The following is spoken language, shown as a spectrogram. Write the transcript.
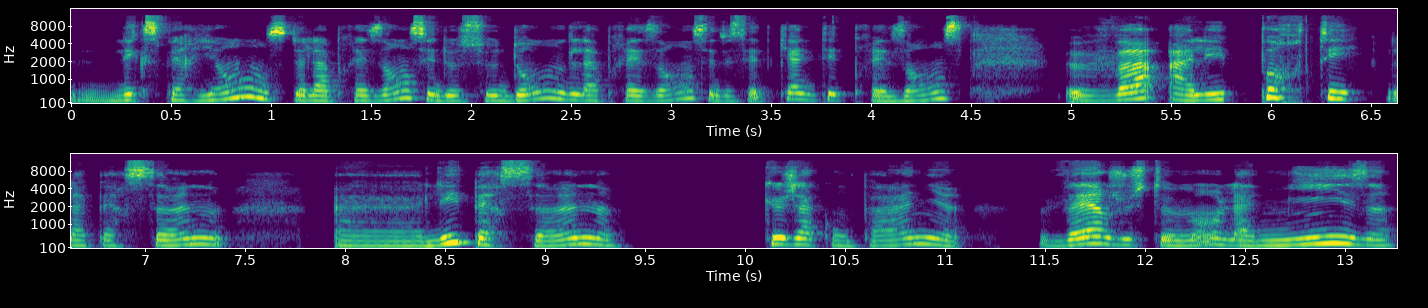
l'expérience de la présence et de ce don de la présence et de cette qualité de présence va aller porter la personne, euh, les personnes que j'accompagne vers justement la mise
